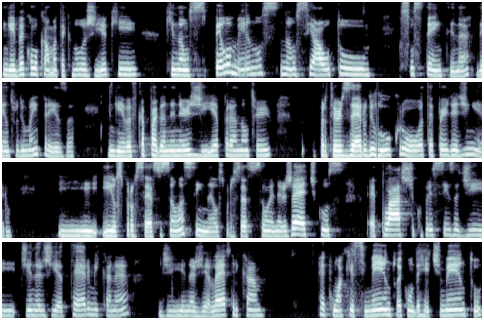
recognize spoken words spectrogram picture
ninguém vai colocar uma tecnologia que, que não, pelo menos, não se auto sustente, né, dentro de uma empresa. Ninguém vai ficar pagando energia para não ter para ter zero de lucro ou até perder dinheiro. E, e, os processos são assim, né? Os processos são energéticos, é, plástico precisa de, de energia térmica, né? De energia elétrica, é com aquecimento, é com derretimento,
